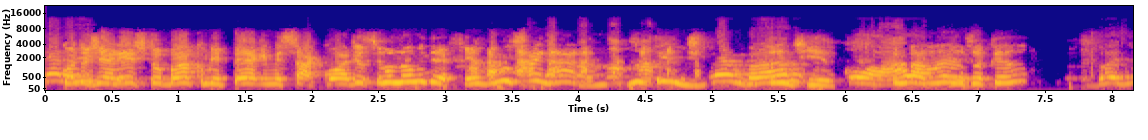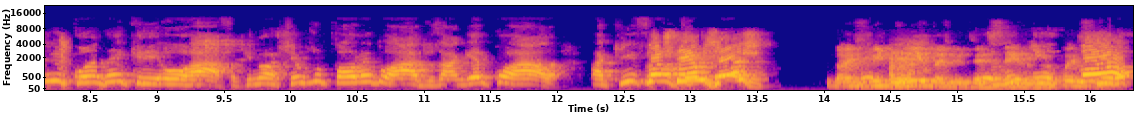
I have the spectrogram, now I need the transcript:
gerente. Quando o gerente do banco me pega e me sacode, assim, eu não me defendo, não sai nada. Não entendi. Lembrando, Koala, balança, que... 2000 quando, hein, ô Rafa? Que nós tínhamos o Paulo Eduardo, o zagueiro Koala. Aqui nós temos hoje. 2015, 2016, uma coisa assim.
